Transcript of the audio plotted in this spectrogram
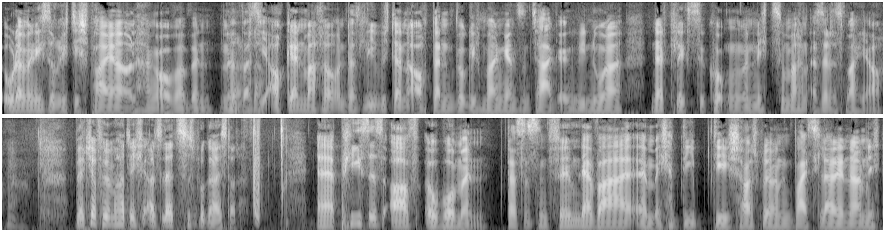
oder wenn ich so richtig feier und Hangover bin. Ne? Ja, Was klar. ich auch gern mache und das liebe ich dann auch, dann wirklich mal einen ganzen Tag irgendwie nur Netflix zu gucken und nichts zu machen. Also das mache ich auch. Welcher Film hat dich als letztes begeistert? Uh, Pieces of a Woman. Das ist ein Film, der war, ähm, ich habe die, die Schauspielerin, weiß ich leider den Namen nicht,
